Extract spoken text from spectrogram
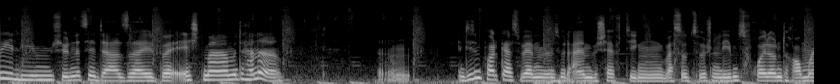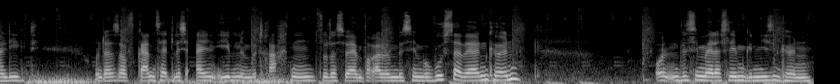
ihr Lieben, schön, dass ihr da seid bei Echt mal mit Hanna. Ähm, in diesem Podcast werden wir uns mit allem beschäftigen, was so zwischen Lebensfreude und Trauma liegt und das auf ganzheitlich allen Ebenen betrachten, sodass wir einfach alle ein bisschen bewusster werden können und ein bisschen mehr das Leben genießen können.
